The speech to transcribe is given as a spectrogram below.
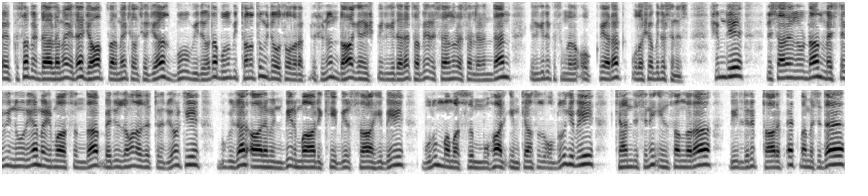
e, kısa bir derleme ile cevap vermeye çalışacağız. Bu videoda bunu bir tanıtım videosu olarak düşünün. Daha geniş bilgilere tabii Risale-i Nur eserlerinden ilgili kısımları okuyarak ulaşabilirsiniz. Şimdi Risale-i Nur'dan Mesnevi Nuriye mecmuasında Bediüzzaman Hazretleri diyor ki bu güzel alemin bir maliki, bir sahibi bulunmaması muhal, imkansız olduğu gibi kendisini insanlara bildirip tarif etmemesi de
